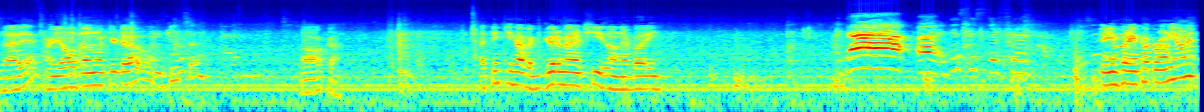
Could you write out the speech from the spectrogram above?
Is that it? Are you all done with your dough and pizza? Oh, okay. I think you have a good amount of cheese on there, buddy. That, uh, this is first. Are you gonna put any pepperoni on it?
